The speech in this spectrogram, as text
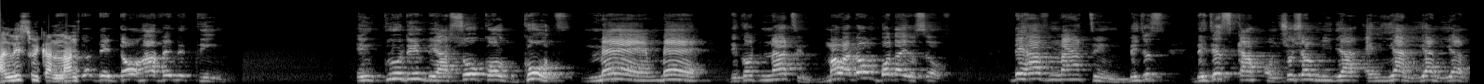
at least we can They, learn. don't- they don't have anything, including their so-called goats. Man, man, they got nothing. Mara, don't bother yourself. They have nothing. They just they just come on social media and yan yan yan.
